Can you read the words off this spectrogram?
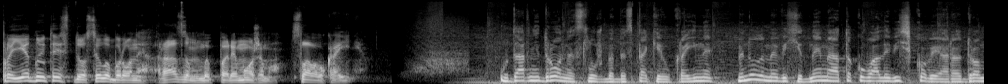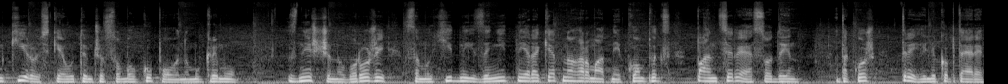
Приєднуйтесь до сил оборони. Разом ми переможемо. Слава Україні! Ударні дрони Служби безпеки України минулими вихідними атакували військовий аеродром Кіровське у тимчасово окупованому Криму. Знищено ворожий самохідний зенітний ракетно-гарматний комплекс Панцир С-1, а також три гелікоптери.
